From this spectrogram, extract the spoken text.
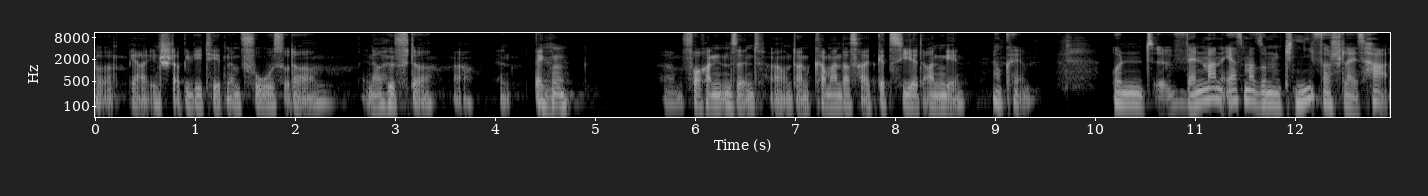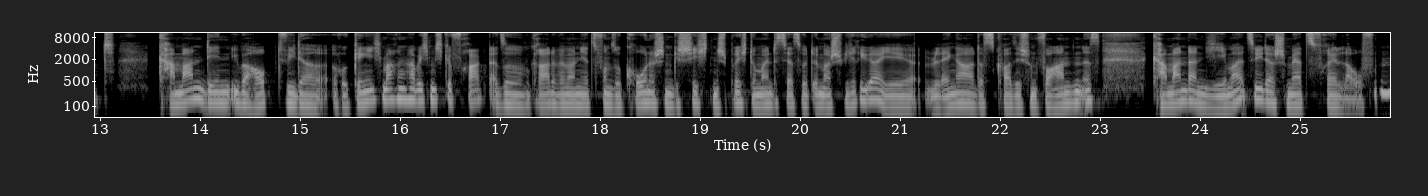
äh, ja, Instabilitäten im Fuß oder in der Hüfte, ja, im Becken mhm. äh, vorhanden sind. Ja, und dann kann man das halt gezielt angehen. Okay. Und wenn man erstmal so einen Knieverschleiß hat, kann man den überhaupt wieder rückgängig machen, habe ich mich gefragt. Also gerade wenn man jetzt von so chronischen Geschichten spricht, du meintest ja, es wird immer schwieriger, je länger das quasi schon vorhanden ist. Kann man dann jemals wieder schmerzfrei laufen?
